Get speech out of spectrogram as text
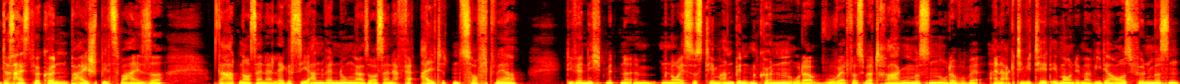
Das heißt, wir können beispielsweise Daten aus einer Legacy-Anwendung, also aus einer veralteten Software, die wir nicht mit einem neues System anbinden können oder wo wir etwas übertragen müssen oder wo wir eine Aktivität immer und immer wieder ausführen müssen,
